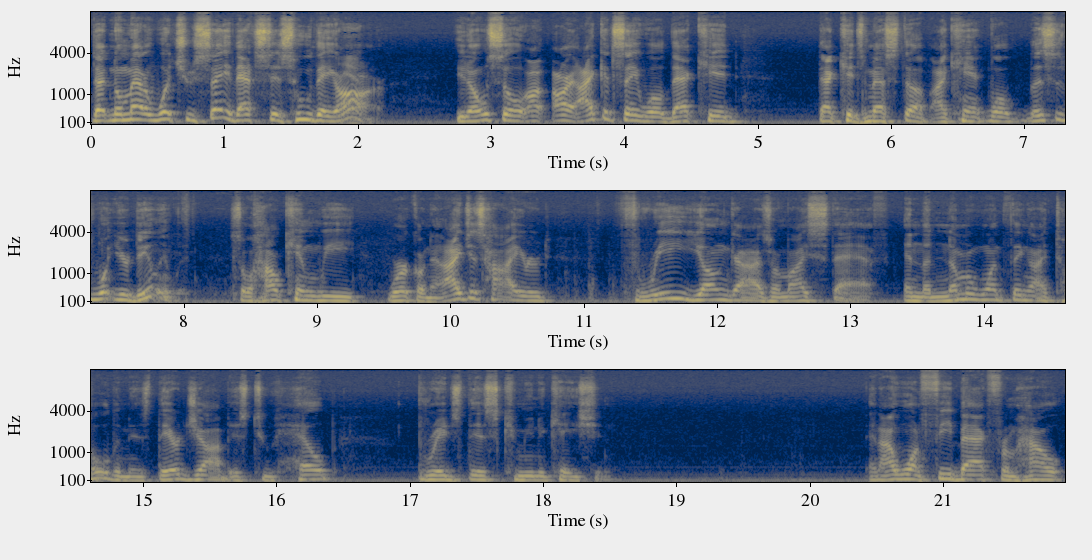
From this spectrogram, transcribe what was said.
That no matter what you say, that's just who they are. Yeah. You know, so uh, all right, I could say, well, that kid that kid's messed up. I can't. Well, this is what you're dealing with. So how can we work on that? I just hired three young guys on my staff, and the number one thing I told them is their job is to help bridge this communication. And I want feedback from how,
